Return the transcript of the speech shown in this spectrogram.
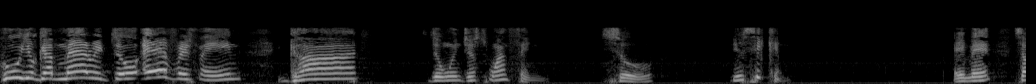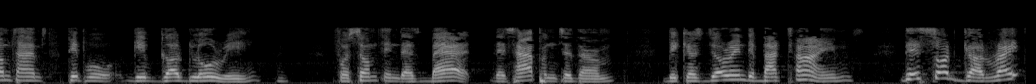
who you got married to, everything, God is doing just one thing. So you seek Him. Amen. Sometimes people give God glory for something that's bad that's happened to them because during the bad times they sought God, right?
